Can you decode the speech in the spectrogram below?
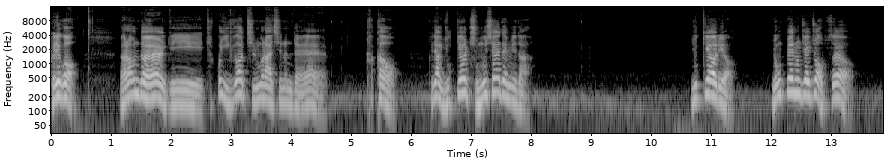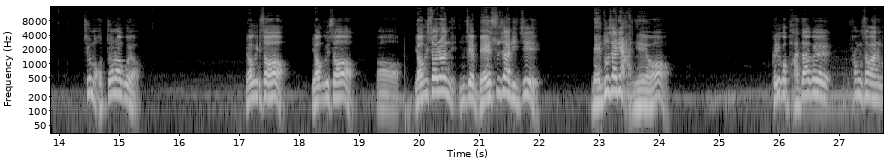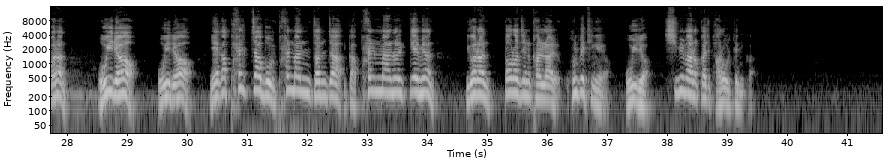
그리고 여러분들 이 자꾸 이거 질문하시는데 카카오 그냥 6개월 주무셔야 됩니다. 6개월이요. 용 빼는 제주 없어요. 지금 어쩌라고요? 여기서 여기서 어 여기서는 이제 매수 자리지 매도 자리 아니에요. 그리고 바닥을 형성하는 거는 오히려 오히려 얘가 팔자 보면 8만 전자 그러니까 8만을 깨면 이거는 떨어지는 칼날 홀베팅이에요. 오히려 12만 원까지 바로 올 테니까.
